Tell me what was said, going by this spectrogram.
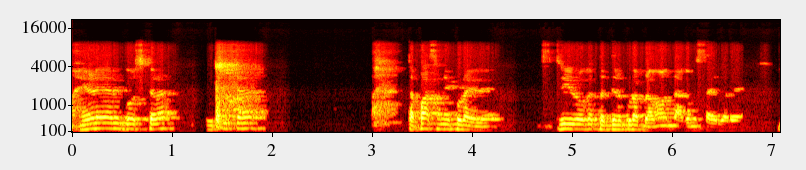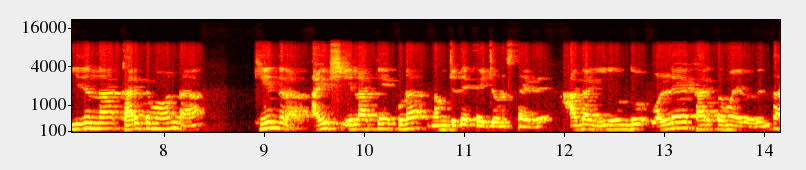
ಮಹಿಳೆಯರಿಗೋಸ್ಕರ ಉಚಿತ ತಪಾಸಣೆ ಕೂಡ ಇದೆ. ಸ್ತ್ರೀ ರೋಗ ತಜ್ಞರು ಕೂಡ ಬೆಳಗಾವಿಯಿಂದ ಆಗಮಿಸ್ತಾ ಇದ್ದಾರೆ. ಇದನ್ನ ಕಾರ್ಯಕ್ರಮವನ್ನ ಕೇಂದ್ರ ಆಯುಷ್ ಇಲಾಖೆ ಕೂಡ ನಮ್ಮ ಜೊತೆ ಕೈ ಜೋಡಿಸ್ತಾ ಇದೆ. ಹಾಗಾಗಿ ಇದೊಂದು ಒಳ್ಳೆಯ ಕಾರ್ಯಕ್ರಮ ಇರೋದ್ರಿಂದ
